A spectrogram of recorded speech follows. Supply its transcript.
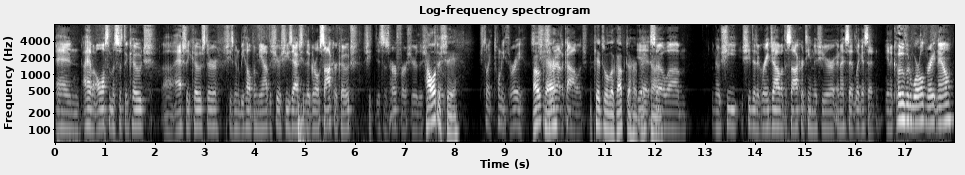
And I have an awesome assistant coach, uh, Ashley Coaster. She's going to be helping me out this year. She's actually the girls soccer coach. She this is her first year this year. How old too. is she? She's like 23. So she's Okay. right out of college. The Kids will look up to her Yeah, big time. so um, you know, she she did a great job with the soccer team this year. And I said, like I said, in a COVID world right now,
